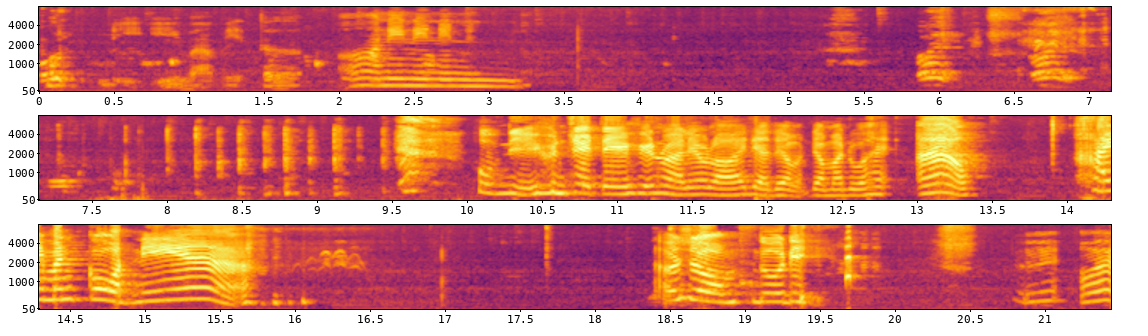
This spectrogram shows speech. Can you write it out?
พุดดีบาเบเตอร์อ๋อนี่นี่นี่นี่เฮ้ยเฮ้ยผมหนีคุณเจเจขึ้นมาเรียบร้อย เดี๋ยวเดี๋ยวเดี๋ยวมาดูให้ อ้าว ใครมันโกรธเนี่ยท่านผู้ชมดูดิโอ้ย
